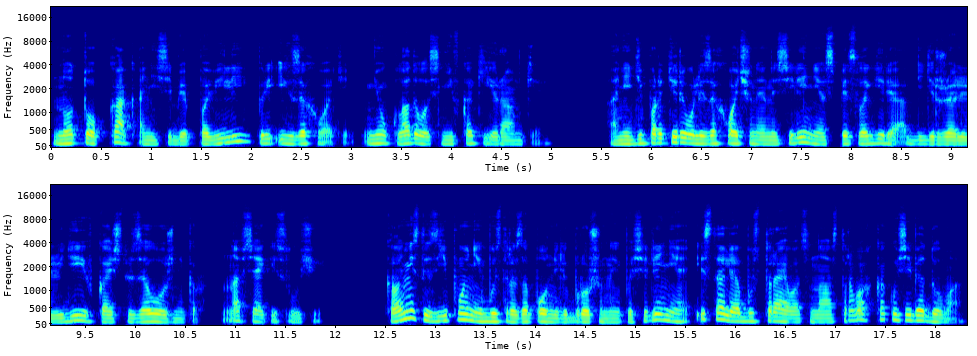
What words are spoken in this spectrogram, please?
Но то, как они себя повели при их захвате, не укладывалось ни в какие рамки. Они депортировали захваченное население в спецлагеря, где держали людей в качестве заложников, на всякий случай. Колонисты из Японии быстро заполнили брошенные поселения и стали обустраиваться на островах, как у себя дома.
